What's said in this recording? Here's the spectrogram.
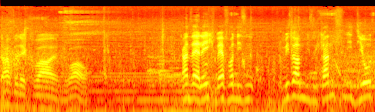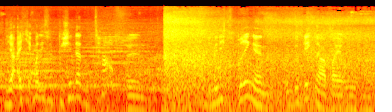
Tafel der Qualen, wow. Ganz ehrlich, wer von diesen... Wieso haben diese ganzen Idioten hier eigentlich immer diese beschinderten Tafeln? Bringen und so Gegner herbeirufen.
